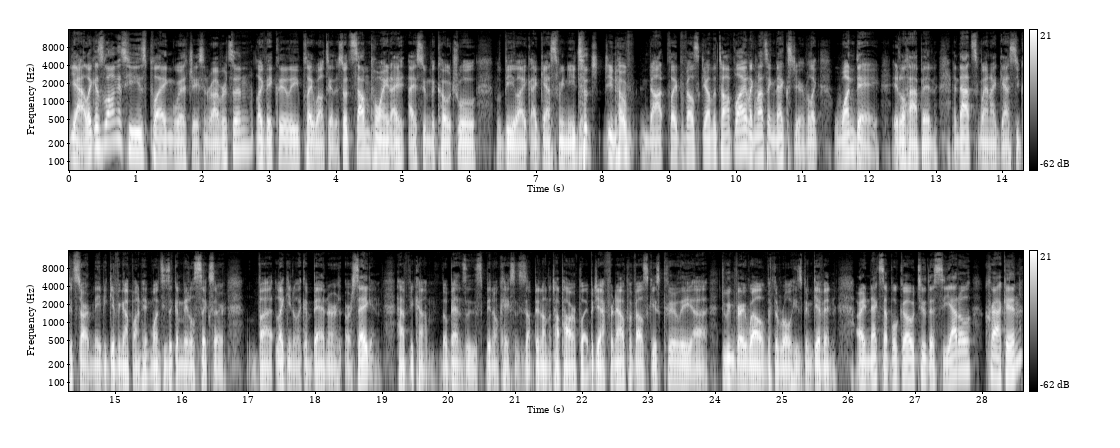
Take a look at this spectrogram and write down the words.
Yeah, like as long as he's playing with Jason Robertson, like they clearly play well together. So at some point, I, I assume the coach will, will be like, I guess we need to, you know, not play Pavelski on the top line. Like I'm not saying next year, but like one day it'll happen, and that's when I guess you could start maybe giving up on him once he's like a middle sixer. But like you know, like a Benn or, or Seguin have become. Though Benn's has been okay since he's been on the top power play. But yeah, for now, Pavelski is clearly uh, doing very well with the role he's been given. All right, next up we'll go to the Seattle Kraken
